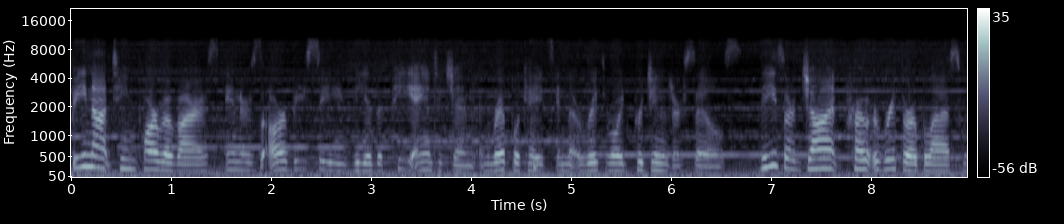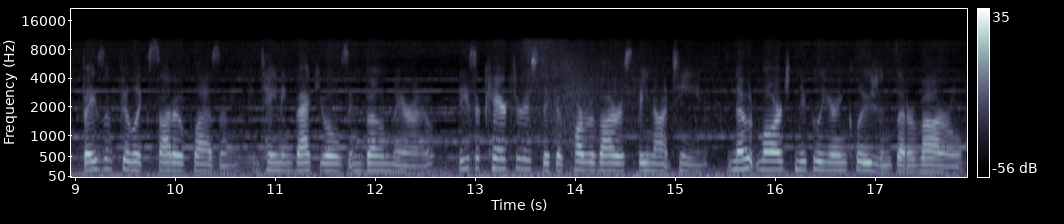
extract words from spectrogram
B19 parvovirus enters the RBC via the P antigen and replicates in the erythroid progenitor cells. These are giant proerythroblasts with basophilic cytoplasm containing vacuoles in bone marrow. These are characteristic of parvovirus B19. Note large nuclear inclusions that are viral.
